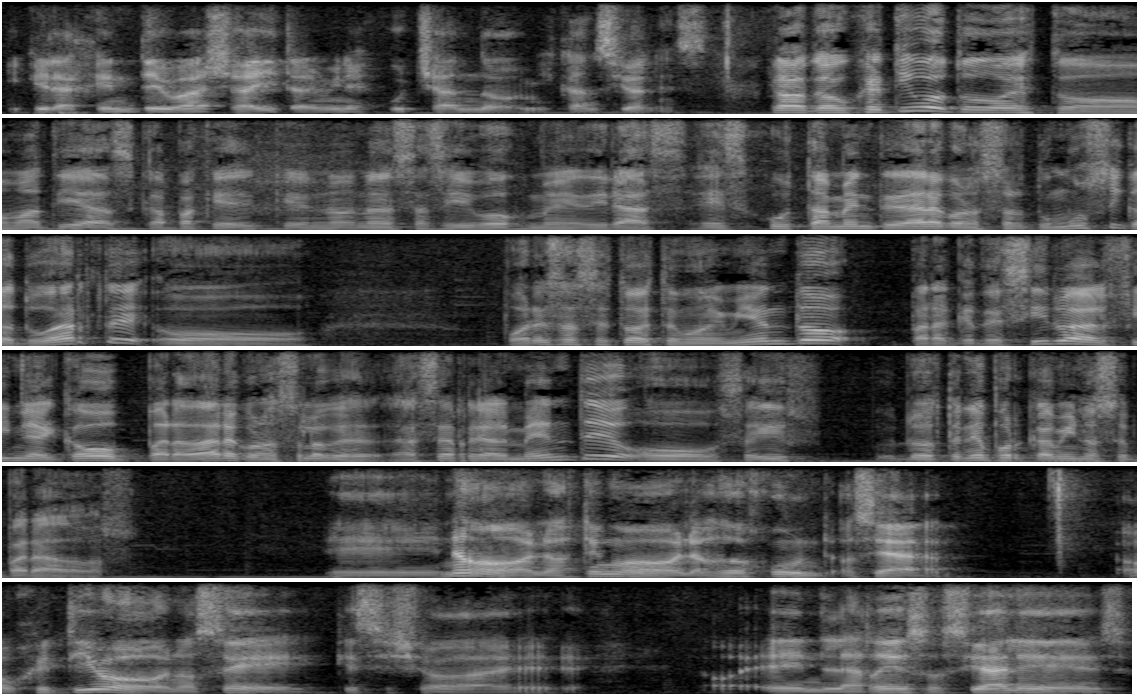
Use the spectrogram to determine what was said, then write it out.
y que la gente vaya y termine escuchando mis canciones. Claro, tu objetivo todo esto, Matías, capaz que, que no, no, es así, vos me dirás, ¿es justamente dar a conocer tu música, tu arte o por eso haces todo este movimiento para que te sirva al fin y al cabo para dar a conocer lo que haces realmente o seguís, lo tenés por caminos separados? Eh, no, los tengo los dos juntos, o sea, objetivo, no sé, qué sé yo, eh, en las redes sociales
